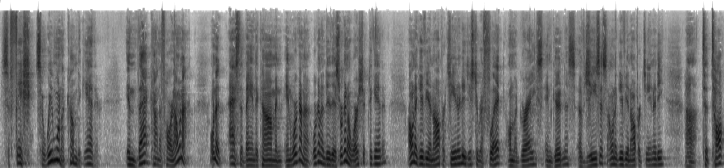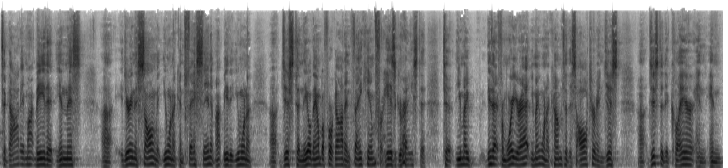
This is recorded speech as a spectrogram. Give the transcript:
sufficient. So we want to come together in that kind of heart. I want to I want to ask the band to come, and, and we're going we're gonna do this. We're going to worship together. I want to give you an opportunity just to reflect on the grace and goodness of Jesus. I want to give you an opportunity uh, to talk to God. It might be that in this, uh, during this song, that you want to confess sin. It might be that you want to uh, just to kneel down before God and thank Him for His grace. To, to you may do that from where you're at. You may want to come to this altar and just uh, just to declare and and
